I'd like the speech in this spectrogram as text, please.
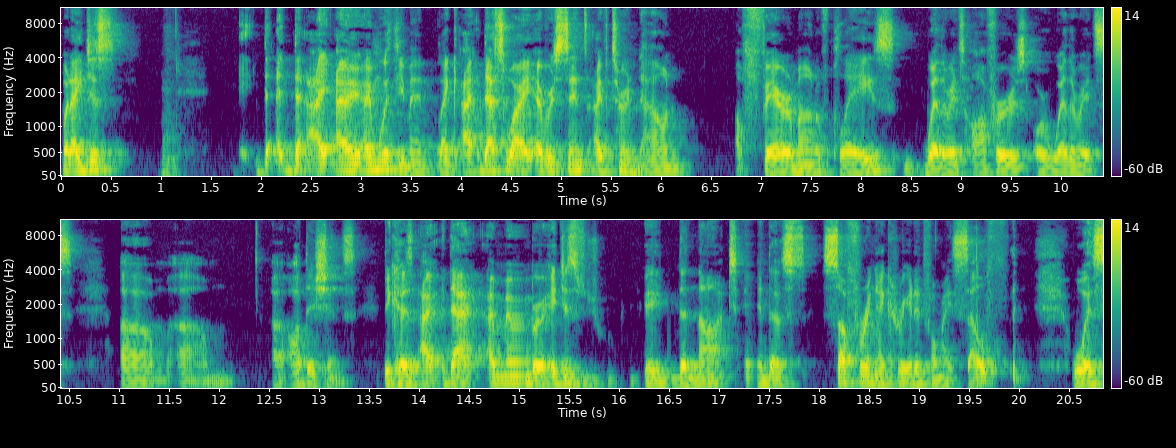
But I just th- th- I, I I'm with you, man. Like I, that's why ever since I've turned down a fair amount of plays, whether it's offers or whether it's um, um, uh, auditions, because I that I remember it just it, the knot in the suffering I created for myself was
